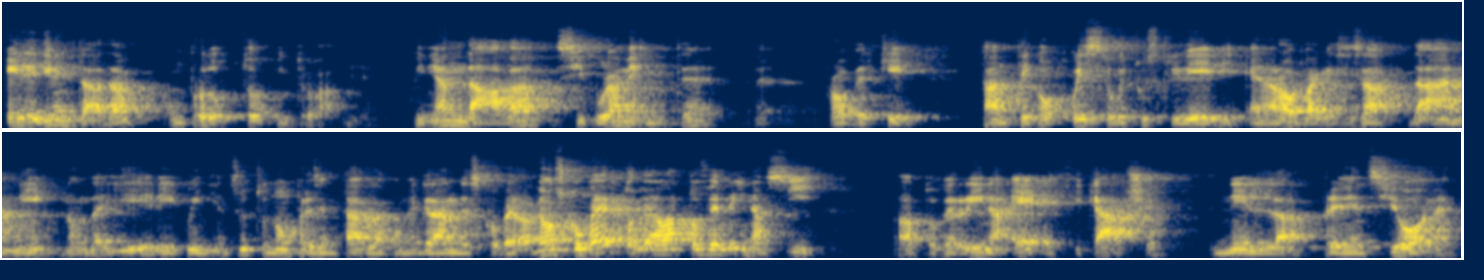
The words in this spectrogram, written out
ed è diventata un prodotto introvabile. Quindi andava sicuramente, eh, proprio perché tante co- questo che tu scrivevi è una roba che si sa da anni, non da ieri, quindi innanzitutto non presentarla come grande scoperta. Abbiamo scoperto che la lattoferrina, sì, la lattoferrina è efficace nella prevenzione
